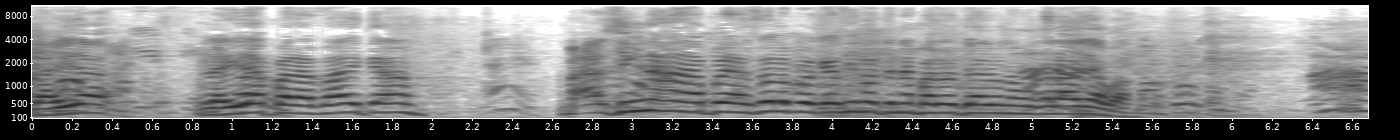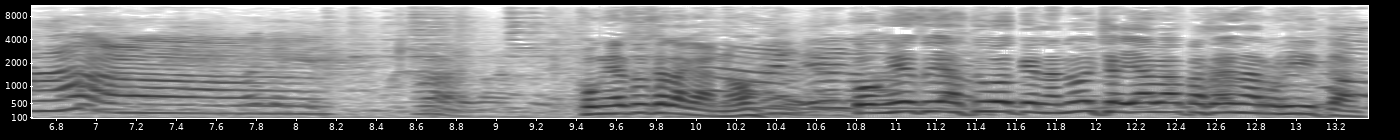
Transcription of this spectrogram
La ida, la ida para Faisca. Va sin nada, pues, solo porque así no tiene valor echarle una bacalada de agua. Con eso se la ganó. Con eso ya estuvo que en la noche ya va a pasar en la rojita.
